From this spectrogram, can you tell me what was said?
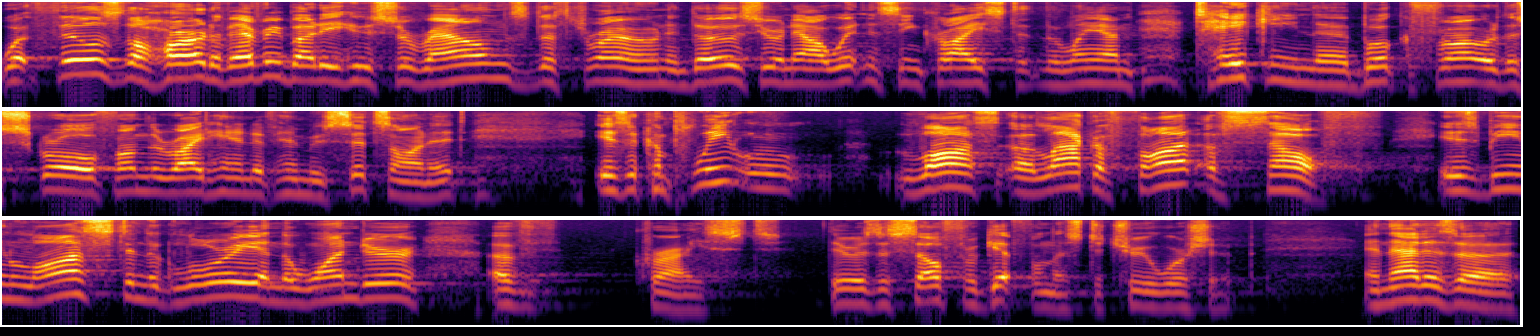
What fills the heart of everybody who surrounds the throne and those who are now witnessing Christ, the Lamb, taking the book from, or the scroll from the right hand of him who sits on it, is a complete loss, a lack of thought of self. It is being lost in the glory and the wonder of Christ. There is a self forgetfulness to true worship. And that is a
